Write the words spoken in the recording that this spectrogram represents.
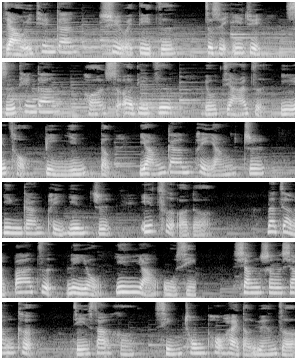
甲为天干，戌为地支，这是依据十天干和十二地支，由甲子、乙丑、丙寅等阳干配阳支，阴干配阴支，依次而得。那这样的八字，利用阴阳五行相生相克及三合、刑冲破害等原则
